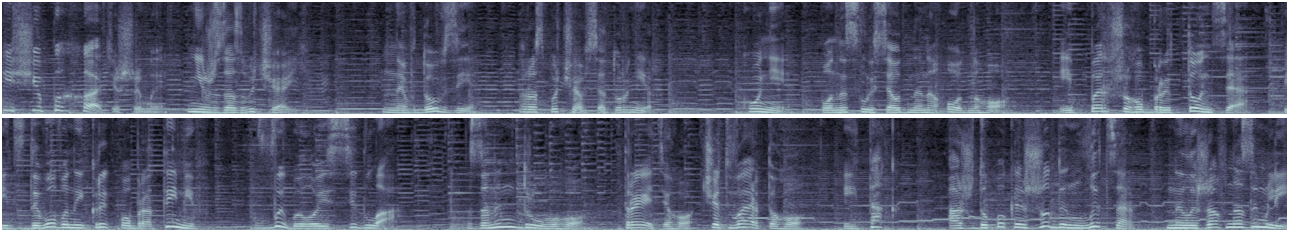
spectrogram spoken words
іще пихатішими, ніж зазвичай. Невдовзі розпочався турнір. Коні понеслися одне на одного, і першого бретонця під здивований крик побратимів вибило із сідла. За ним другого, третього, четвертого, і так аж допоки жоден лицар не лежав на землі,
